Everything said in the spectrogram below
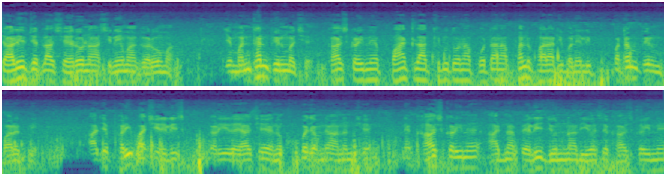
ચાલીસ જેટલા શહેરોના સિનેમાઘરોમાં જે મંથન ફિલ્મ છે, ખાસ કરીને પાંચ લાખ ખેડૂતોના પોતાના ફંડ ફાળાથી બનેલી પ્રથમ ફિલ્મ ભારતની, આજે ફરી પાછી રિલીઝ કરી રહ્યા છે એનો ખૂબ જ અમને આનંદ છે ને ખાસ કરીને આજના પહેલી જૂનના દિવસે ખાસ કરીને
